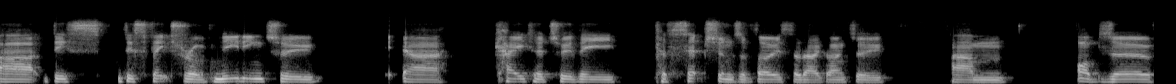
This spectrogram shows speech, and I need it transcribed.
uh, this this feature of needing to uh, cater to the perceptions of those that are going to um, observe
